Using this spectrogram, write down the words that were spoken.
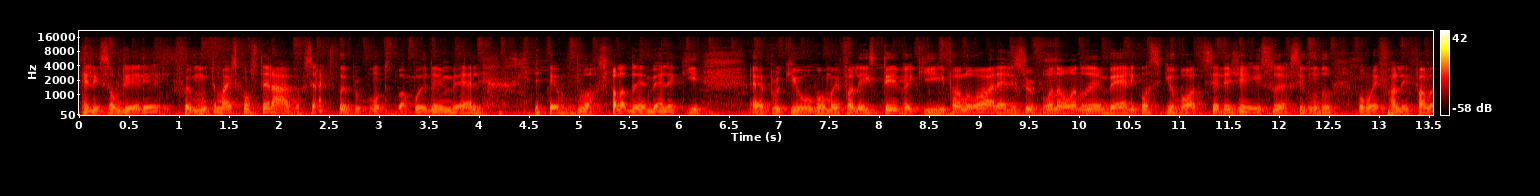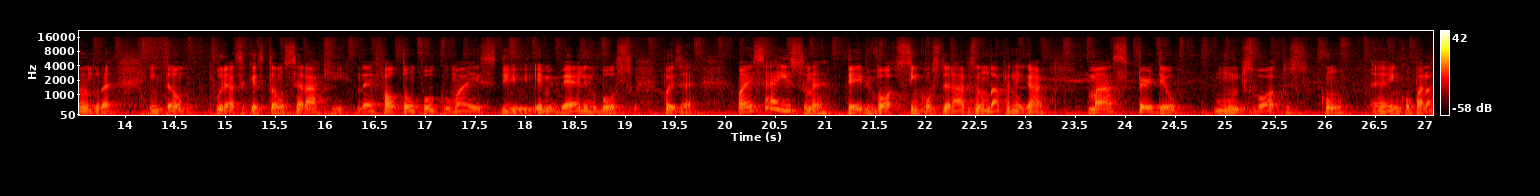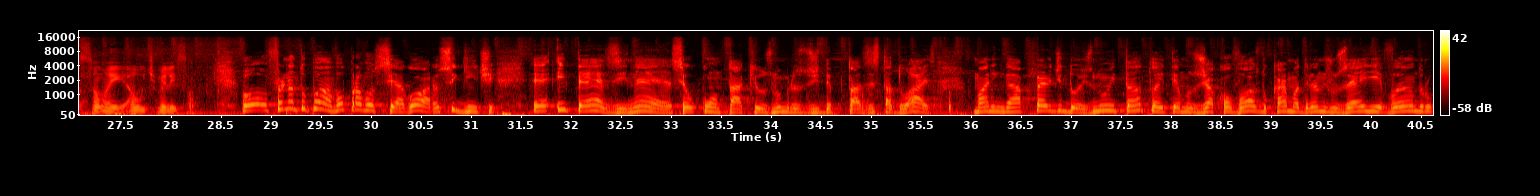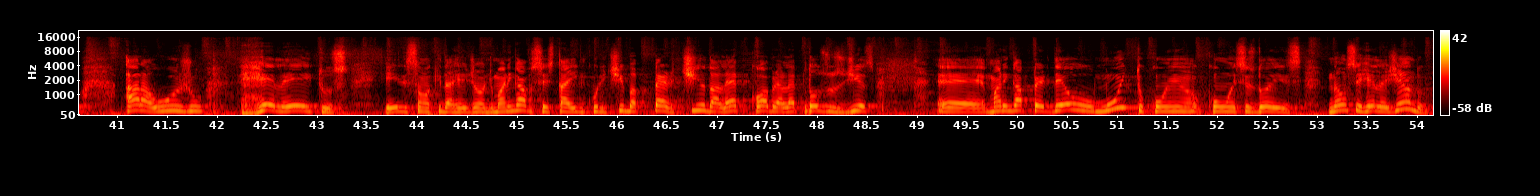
a eleição dele foi muito mais considerável. Será que foi por conta do apoio do MBL? Eu posso falar do MBL aqui, é porque o Mamãe Falei esteve aqui e falou: olha, ele surfou na onda do MBL e conseguiu voto e se eleger. Isso é segundo o Mamãe Falei falando, né? Então, por essa questão, será que né, faltou um pouco mais de MBL no bolso? Pois é. Mas é isso, né? Teve votos sim consideráveis, não dá para negar, mas perdeu muitos votos com, é, em comparação aí à última eleição. Ô, Fernando Tupan, vou para você agora. O seguinte, é, em tese, né, se eu contar aqui os números de deputados estaduais, Maringá perde dois. No entanto, aí temos Jacovós, do Carmo Adriano José e Evandro Araújo, reeleitos. Eles são aqui da região de Maringá. Você está aí em Curitiba, pertinho da LEP, cobre a LEP todos os dias. É, Maringá perdeu muito com, com esses dois não se reelegendo?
